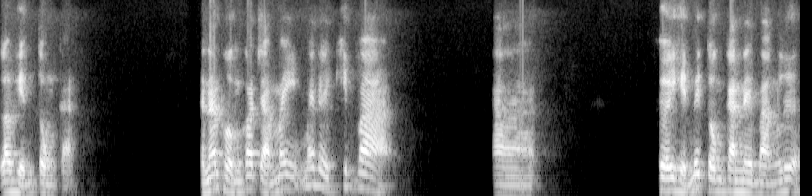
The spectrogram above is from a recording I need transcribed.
เราเห็นตรงกันดังนั้นผมก็จะไม่ไม่ได้คิดว่าเคยเห็นไม่ตรงกันในบางเรื่อง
